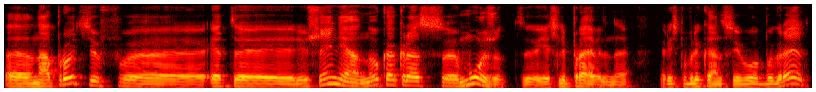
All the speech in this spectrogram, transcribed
э, напротив, э, это решение, оно как раз может, если правильно республиканцы его обыграют,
